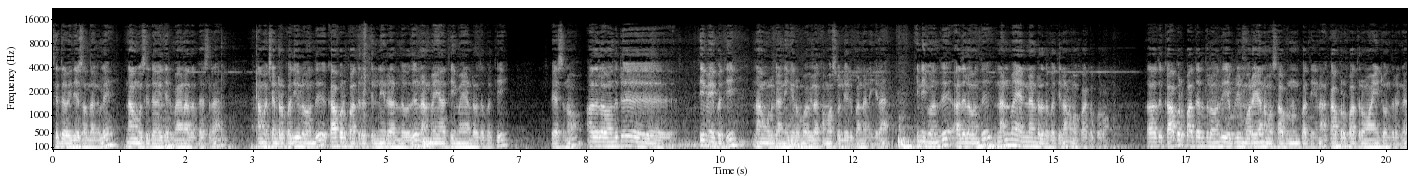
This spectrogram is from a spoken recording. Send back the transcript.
சித்த வைத்திய சொந்தங்களே நான் உங்கள் சித்த வைத்தியர் மேகநாதன் பேசுகிறேன் நம்ம சென்ற பதிவில் வந்து காப்பர் பாத்திரத்தில் நீர் அருந்துவது நன்மையா தீமையான்றதை பற்றி பேசணும். அதில் வந்துட்டு தீமையை பற்றி நான் உங்களுக்கு அன்றைக்கி ரொம்ப விளக்கமாக சொல்லியிருப்பேன்னு நினைக்கிறேன். இன்றைக்கி வந்து அதில் வந்து நன்மை என்னன்றதை பற்றிலாம் நம்ம பார்க்க போகிறோம் அதாவது காப்பர் பாத்திரத்தில் வந்து எப்படி முறையாக நம்ம சாப்பிடணும்னு பார்த்தீங்கன்னா காப்பர் பாத்திரம் வாங்கிட்டு வந்துருங்க.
